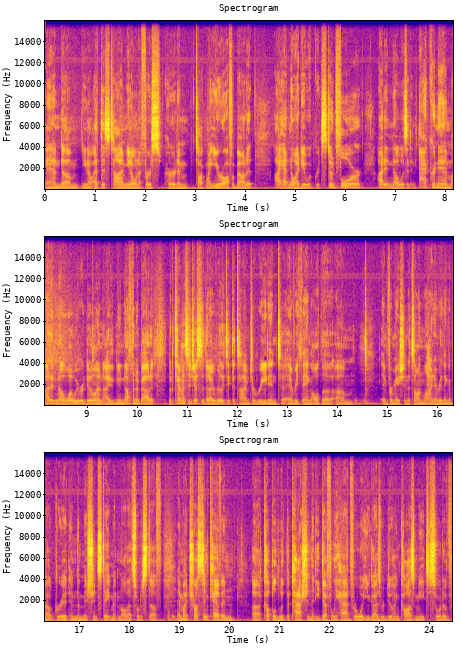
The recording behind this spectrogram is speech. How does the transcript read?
And um, you know, at this time, you know, when I first heard him talk my ear off about it, I had no idea what GRIT stood for. I didn't know was it an acronym. I didn't know what we were doing. I knew nothing about it. But Kevin suggested that I really take the time to read into everything, all the um, information that's online, everything about GRIT and the mission statement and all that sort of stuff. And my trust in Kevin, uh, coupled with the passion that he definitely had for what you guys were doing, caused me to sort of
